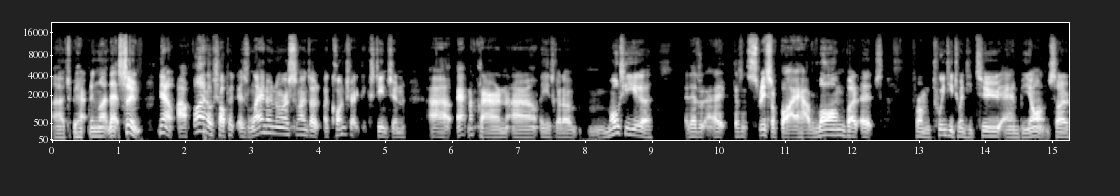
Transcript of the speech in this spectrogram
uh, to be happening like that soon. Now, our final topic is Lando Norris signs a, a contract extension uh, at McLaren. Uh, he's got a multi-year it doesn't, it doesn't specify how long, but it's from 2022 and beyond. So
